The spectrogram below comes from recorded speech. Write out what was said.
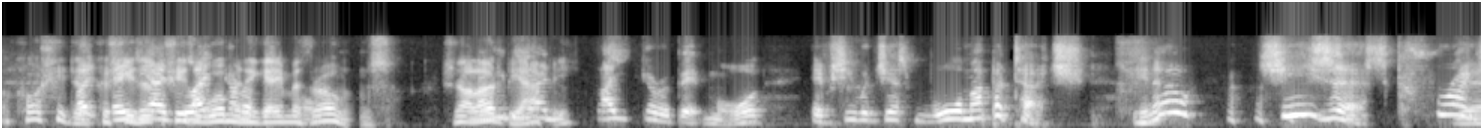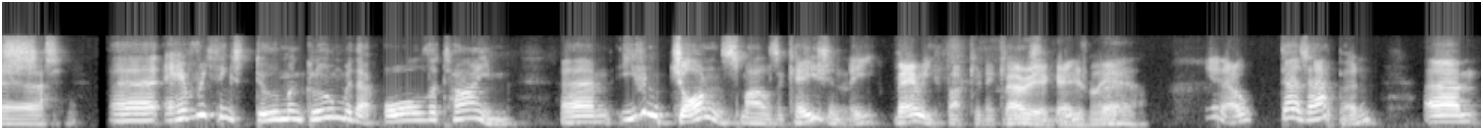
of course she does like, because she's maybe a, she's like a woman in Game of. Thrones. She's not allowed to be happy. I'd like her a bit more if she would just warm up a touch. You know, Jesus Christ! Uh, everything's doom and gloom with her all the time. Um, even Jon smiles occasionally, very fucking occasionally. Very occasionally, but, yeah. You know, does happen. Um,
